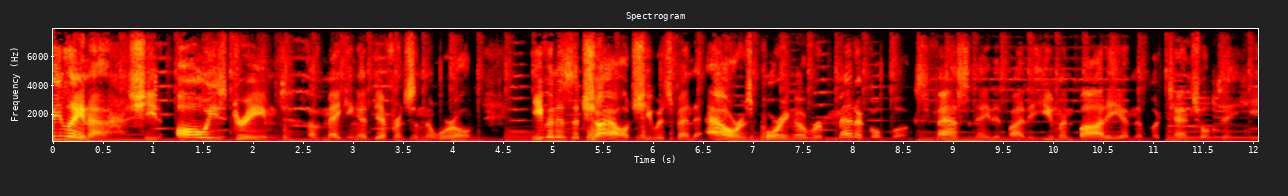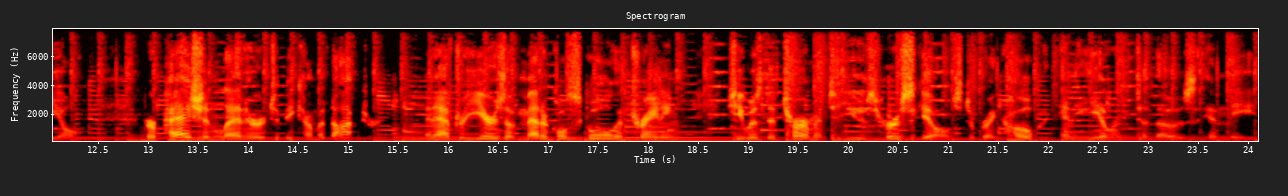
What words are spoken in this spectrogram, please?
Elena, she'd always dreamed of making a difference in the world. Even as a child, she would spend hours poring over medical books, fascinated by the human body and the potential to heal. Her passion led her to become a doctor, and after years of medical school and training, she was determined to use her skills to bring hope and healing to those in need.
